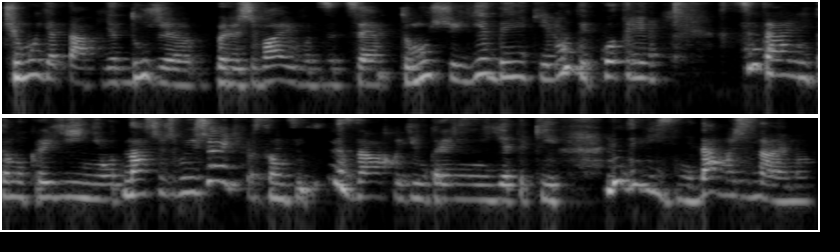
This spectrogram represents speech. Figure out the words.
чому я так? Я дуже переживаю от за це, тому що є деякі люди, котрі в центральній там Україні, от наші ж виїжджають херсонці, і на заході України є такі люди різні, да, ми ж знаємо.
